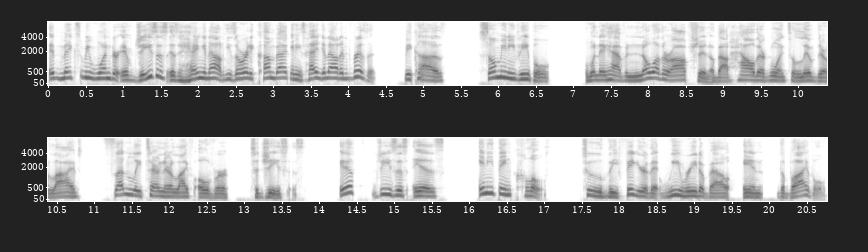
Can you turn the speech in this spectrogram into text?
It makes me wonder if Jesus is hanging out, he's already come back and he's hanging out in prison because so many people, when they have no other option about how they're going to live their lives, suddenly turn their life over to Jesus. If Jesus is anything close to the figure that we read about in the Bible,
